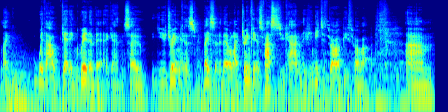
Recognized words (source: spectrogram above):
like without getting rid of it again. So you drink as basically they were like drink it as fast as you can. If you need to throw up, you throw up. Um,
